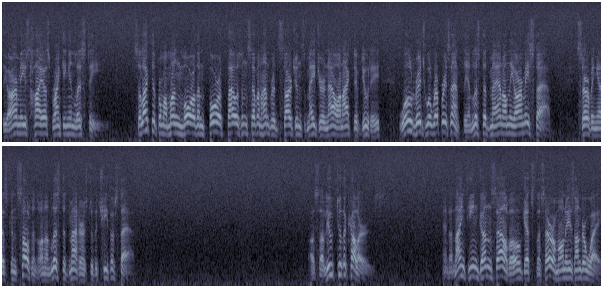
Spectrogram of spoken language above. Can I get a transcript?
the Army's highest ranking enlistee. Selected from among more than 4,700 sergeants major now on active duty, Wooldridge will represent the enlisted man on the Army staff, serving as consultant on enlisted matters to the Chief of Staff. A salute to the colors. And a 19-gun salvo gets the ceremonies underway.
